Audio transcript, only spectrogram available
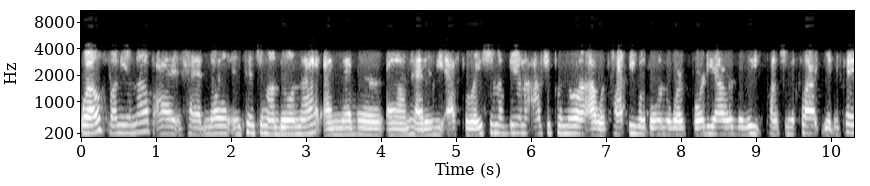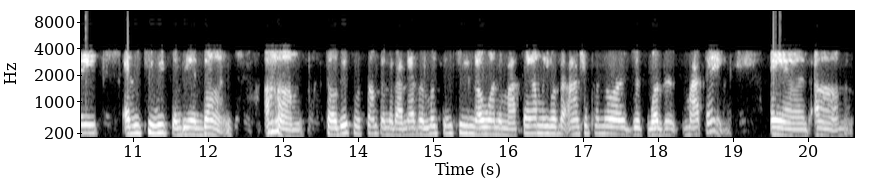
Well, funny enough, I had no intention on doing that. I never um, had any aspiration of being an entrepreneur. I was happy with going to work 40 hours a week, punching the clock, getting paid every two weeks, and being done. Um, so this was something that I never looked into. No one in my family was an entrepreneur. It just wasn't my thing. And um,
